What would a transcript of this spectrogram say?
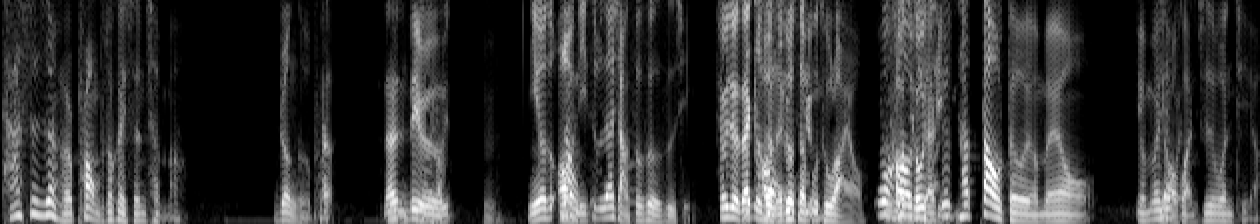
它是任何 prompt 都可以生成吗？任何 prompt，那例如嗯，你又说哦，你是不是在想色色的事情？九九在考能就生不出来哦。我好奇啊，就是瑾它道德有没有有没有一些有管制的问题啊？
